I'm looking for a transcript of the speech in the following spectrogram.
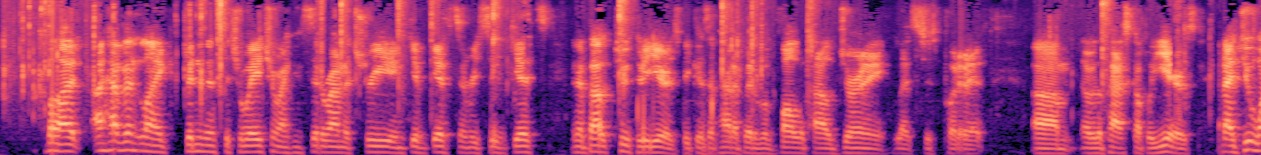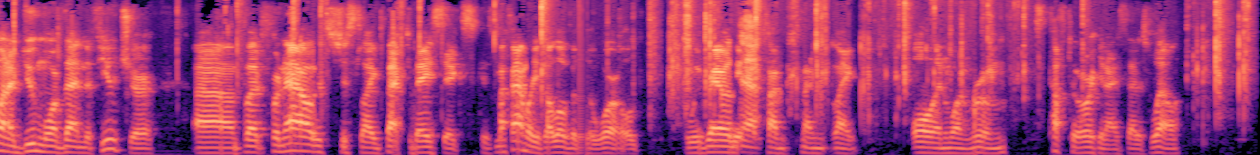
But I haven't like been in a situation where I can sit around a tree and give gifts and receive gifts in about two three years because I've had a bit of a volatile journey. Let's just put it um, over the past couple of years, and I do want to do more of that in the future. Uh, but for now, it's just like back to basics because my family is all over the world. We rarely Yeah. have time to spend like all in one room. It's tough to organize that as well.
